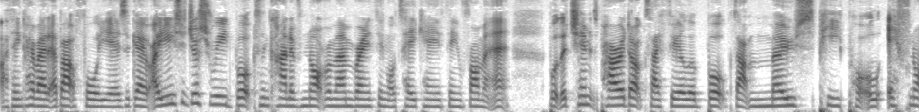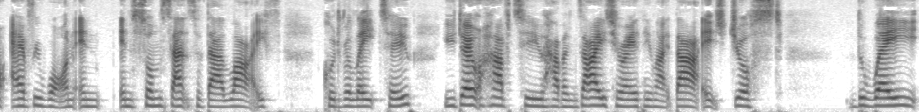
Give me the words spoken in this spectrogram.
I think I read it about four years ago. I used to just read books and kind of not remember anything or take anything from it. But the Chimps Paradox, I feel, a book that most people, if not everyone, in in some sense of their life, could relate to. You don't have to have anxiety or anything like that. It's just the way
